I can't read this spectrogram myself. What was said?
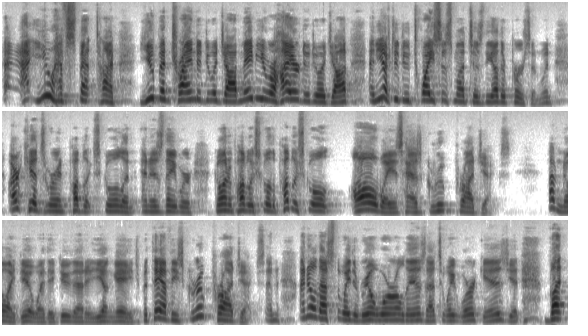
Uh, uh, you have spent time. You've been trying to do a job. Maybe you were hired to do a job, and you have to do twice as much as the other person. When our kids were in public school, and, and as they were going to public school, the public school always has group projects. I have no idea why they do that at a young age, but they have these group projects. And I know that's the way the real world is, that's the way work is. But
